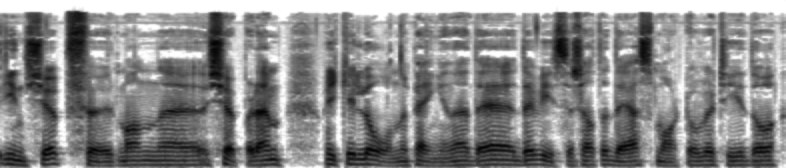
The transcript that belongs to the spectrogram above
innkjøp før man kjøper dem, og ikke låne pengene. Det, det viser seg at det er smart over tid. og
